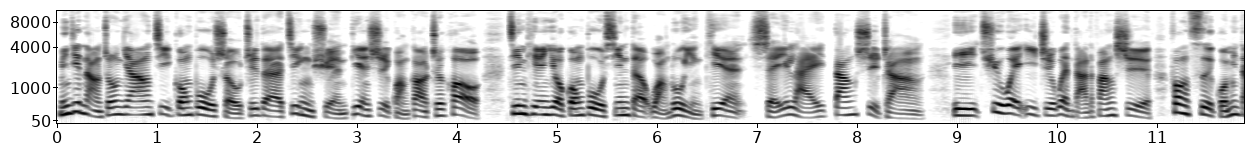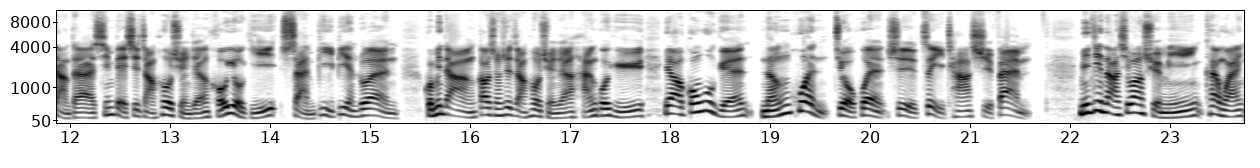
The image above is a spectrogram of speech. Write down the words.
民进党中央继公布首支的竞选电视广告之后，今天又公布新的网络影片《谁来当市长》，以趣味益智问答的方式讽刺国民党的新北市长候选人侯友谊闪避辩论。国民党高雄市长候选人韩国瑜要公务员能混就混，是最差示范。民进党希望选民看完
